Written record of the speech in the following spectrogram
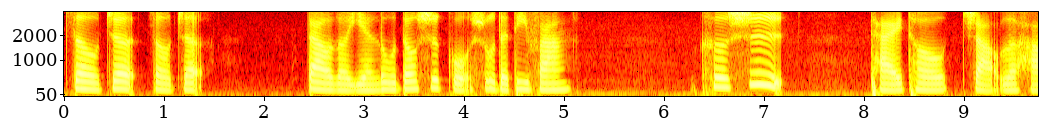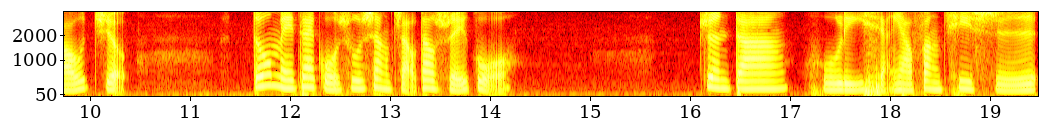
走着走着，到了沿路都是果树的地方，可是抬头找了好久，都没在果树上找到水果。正当狐狸想要放弃时，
